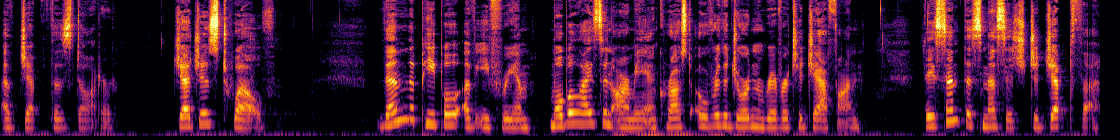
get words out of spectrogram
of Jephthah's daughter. Judges 12. Then the people of Ephraim mobilized an army and crossed over the Jordan River to Japhon. They sent this message to Jephthah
